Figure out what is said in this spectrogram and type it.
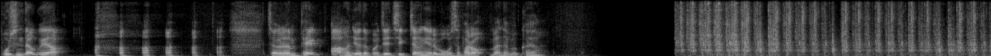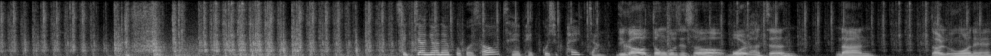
보신다고요? 자 그럼 198번째 직장 연애 보고서 바로 만나볼까요? 직장 연애 보고서 제 198장. 네가 어떤 곳에서 뭘 하든 난 널 응원해.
